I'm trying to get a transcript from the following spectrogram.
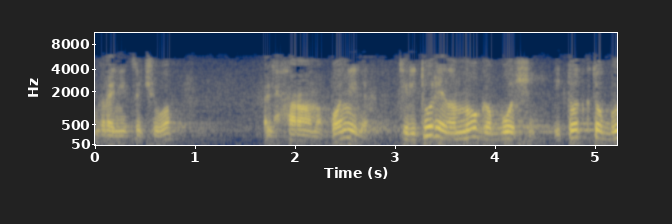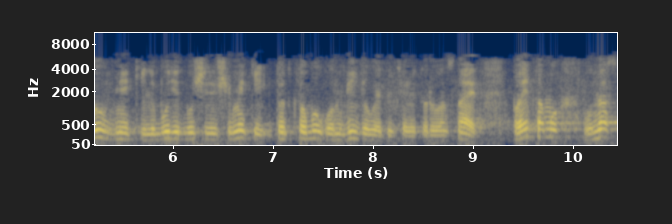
граница чего? Аль-Харама. Поняли? территория намного больше. И тот, кто был в Мекке или будет в Мекке, тот, кто был, он видел эту территорию, он знает. Поэтому у нас,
